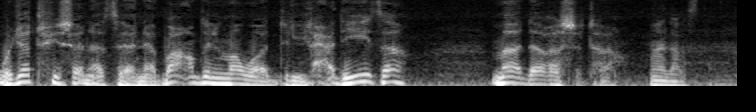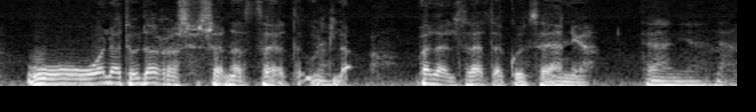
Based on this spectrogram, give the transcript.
وجدت في سنة ثانية بعض المواد الحديثة ما درستها. ما درست ولا تدرس في السنة الثالثه قلت نعم. لا بل الثالثة تكون ثانية. ثانية نعم.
